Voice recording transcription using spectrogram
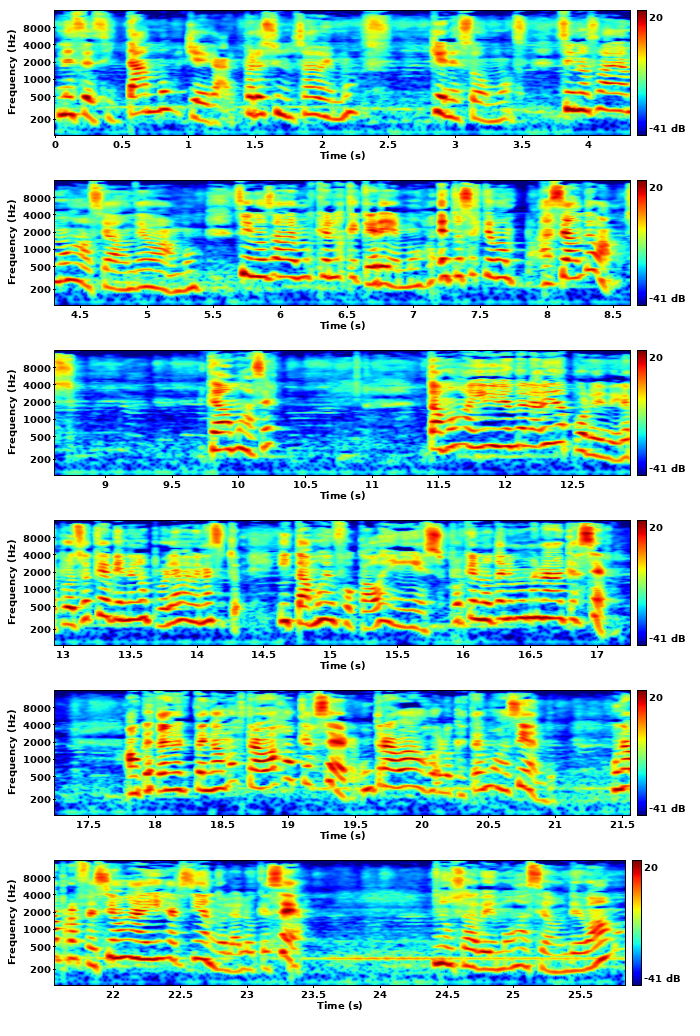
necesitamos llegar. Pero si no sabemos quiénes somos, si no sabemos hacia dónde vamos, si no sabemos qué es lo que queremos, entonces ¿qué vamos, ¿hacia dónde vamos? ¿Qué vamos a hacer? Estamos ahí viviendo la vida por vivir. Por eso es que vienen los problemas vienen y estamos enfocados en eso, porque no tenemos más nada que hacer. Aunque tengamos trabajo que hacer, un trabajo, lo que estemos haciendo, una profesión ahí ejerciéndola, lo que sea, no sabemos hacia dónde vamos.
